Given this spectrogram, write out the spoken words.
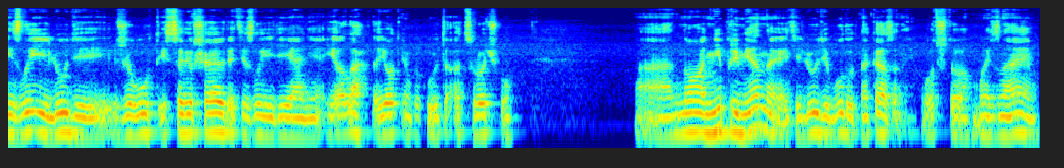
и злые люди живут и совершают эти злые деяния, и Аллах дает им какую-то отсрочку. А, но непременно эти люди будут наказаны. Вот что мы знаем,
